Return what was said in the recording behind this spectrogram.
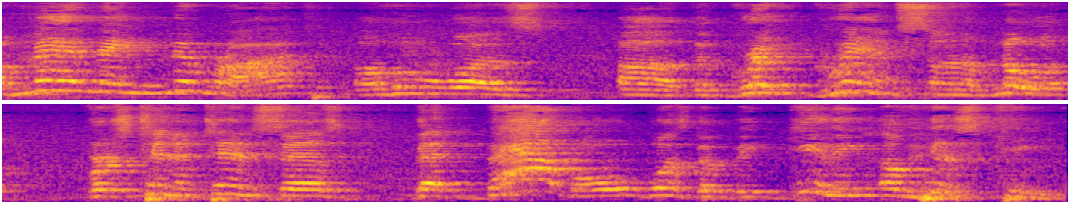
A man named Nimrod, uh, who was uh, the great grandson of Noah. Verse 10 and 10 says that Babel was the beginning of his kingdom.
